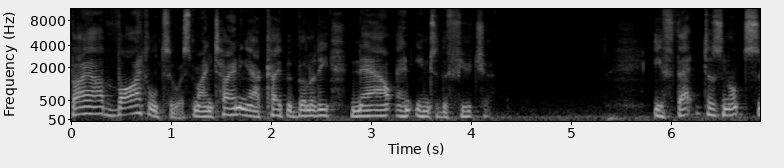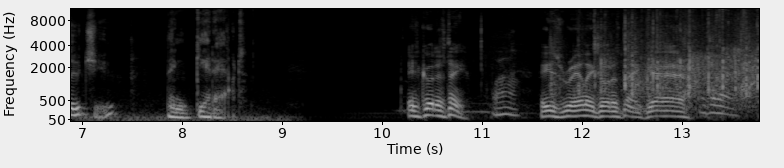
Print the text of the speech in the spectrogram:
They are vital to us maintaining our capability now and into the future. If that does not suit you, then get out. He's good, isn't he? Wow. He's really good, isn't he? Yeah.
